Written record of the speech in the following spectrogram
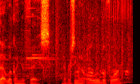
That look on your face? Ever seen an Oru before?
